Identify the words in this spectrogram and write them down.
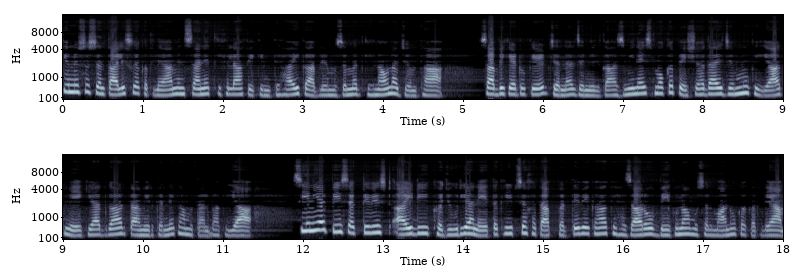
کہ انیس سو سینتالیس کا قتل عام انسانیت کے خلاف ایک انتہائی قابل مذمت گھناؤنا جرم تھا۔ سابق ایڈوکیٹ جنرل جمیل کاظمی نے اس موقع پہ شہدائے جموں کی یاد میں ایک یادگار تعمیر کرنے کا مطالبہ کیا۔ Senior peace activist I D Khajuria نے تقریب سے خطاب کرتے ہوئے کہا کہ ہزاروں بے گناہ مسلمانوں کا قتل عام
